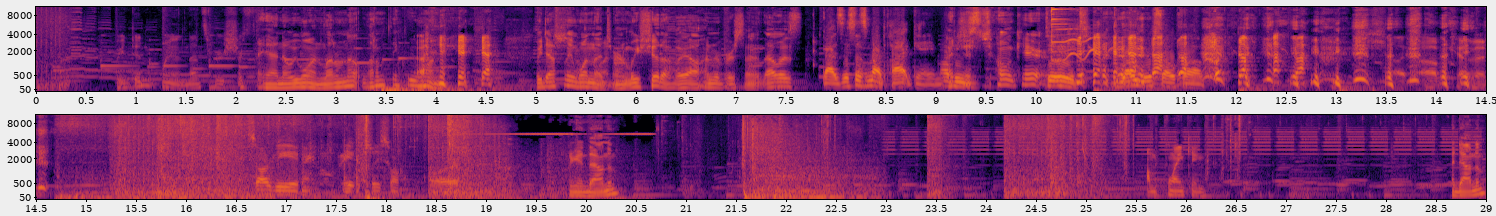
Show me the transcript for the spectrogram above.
we didn't win, that's for sure. Yeah, no, we won. Let them know. Let them think we won. We definitely won that won. turn. We should have. Yeah, hundred percent. That was. Guys, this is my plat game. I'll I be, just don't care. dude, blow yourself up. Shut up, Kevin. Sorry, actually swung or I can down him. I'm flanking. I downed him.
